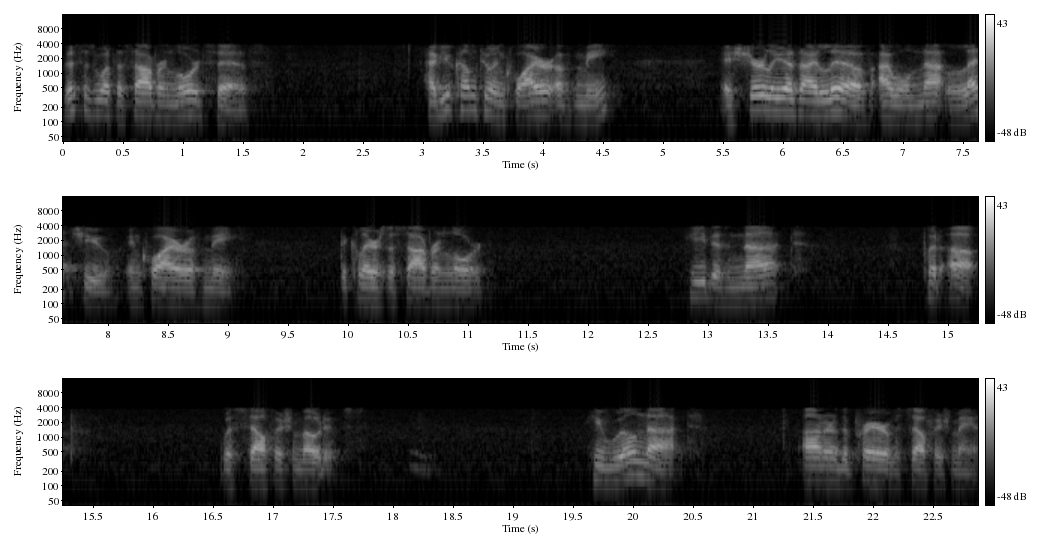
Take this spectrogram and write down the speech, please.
This is what the sovereign Lord says. Have you come to inquire of me? As surely as I live, I will not let you inquire of me declares the sovereign Lord. He does not put up with selfish motives. He will not honor the prayer of a selfish man.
